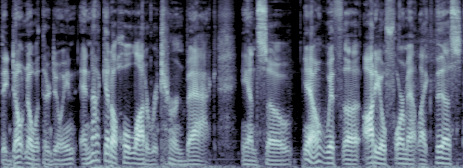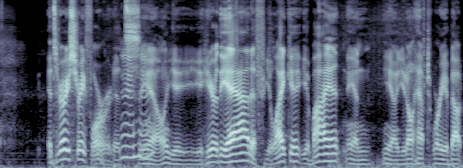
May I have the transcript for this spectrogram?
they don't know what they're doing and not get a whole lot of return back. And so, you know, with uh, audio format like this, it's very straightforward. It's Mhm. you know you, you hear the ad if you like it you buy it and you know you don't have to worry about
